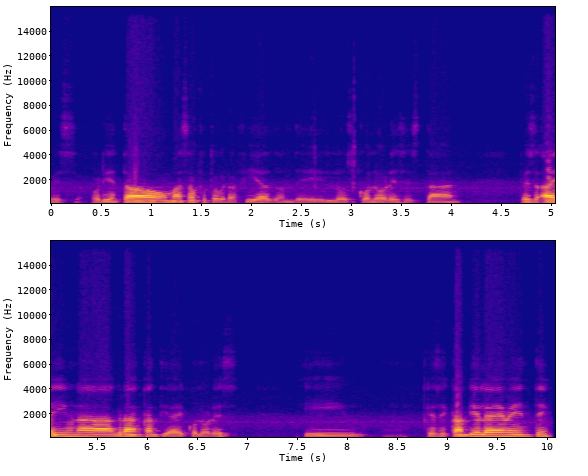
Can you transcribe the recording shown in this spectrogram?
pues orientado más a fotografías donde los colores están pues hay una gran cantidad de colores y que se cambie levemente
